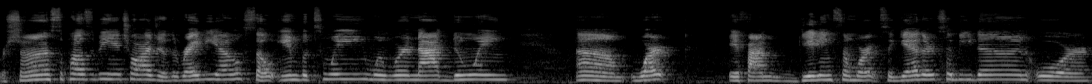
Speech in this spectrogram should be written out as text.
Rashawn's supposed to be in charge of the radio so in between when we're not doing um, work if I'm getting some work together to be done or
